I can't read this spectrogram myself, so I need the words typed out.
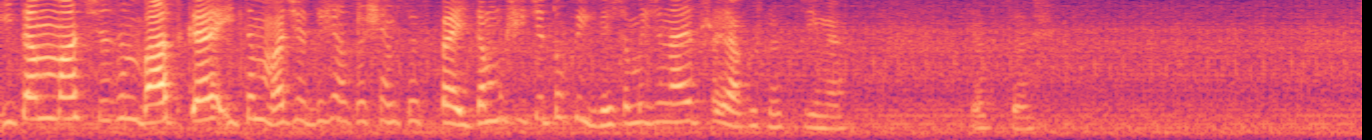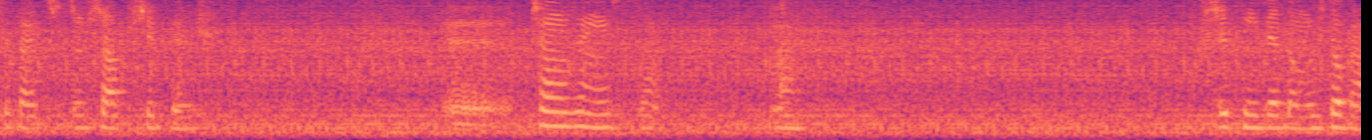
I tam macie zębatkę i tam macie 1800p i tam musicie to kliknąć, to będzie najlepsza jakość na streamie. Jak coś. Czekajcie, to trzeba przypiąć. Yy, czemu to nie chce? No. Przypnij wiadomość, dobra.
